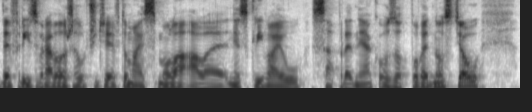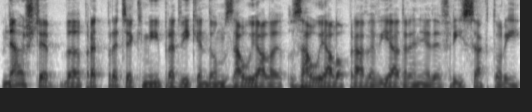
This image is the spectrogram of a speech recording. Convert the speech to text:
De Vries vravel, že určite je v tom aj smola, ale neskrývajú sa pred nejakou zodpovednosťou. Mňa ešte e, pred pretekmi, pred víkendom zaujalo, zaujalo práve vyjadrenie De Vriesa, ktorý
